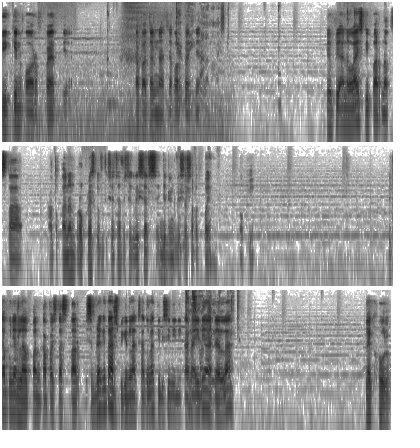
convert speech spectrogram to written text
bikin Corvette ya. Batalin aja Corvette-nya. Debris analyze di Barnard Star. Atau kanan progress ke physics physics research engineering research dapat poin. Oke. Okay. kita punya 8 kapasitas star. Sebenarnya kita harus bikin satu lagi di sini nih karena ini adalah black hole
